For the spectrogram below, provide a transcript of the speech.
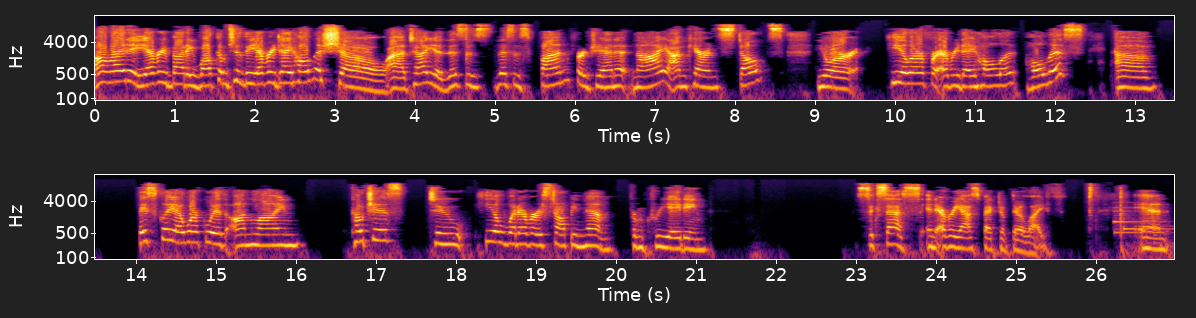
All righty, everybody, welcome to the Everyday Wholeness Show. I tell you, this is this is fun for Janet and I. I'm Karen Stultz, your healer for everyday wholeness. Uh, basically, I work with online coaches to heal whatever is stopping them from creating success in every aspect of their life. And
